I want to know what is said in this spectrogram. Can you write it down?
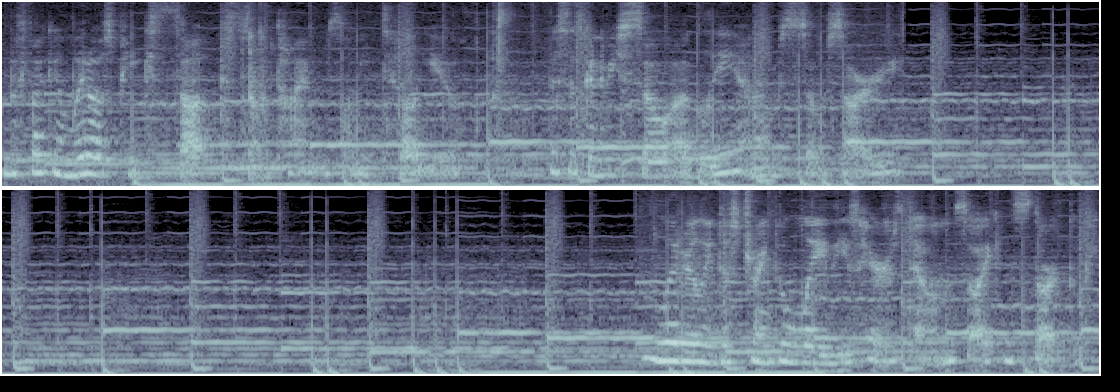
The fucking widow's peak sucks sometimes, let me tell you. This is gonna be so ugly and I'm so sorry. Literally just trying to lay these hairs down so I can start the pink.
